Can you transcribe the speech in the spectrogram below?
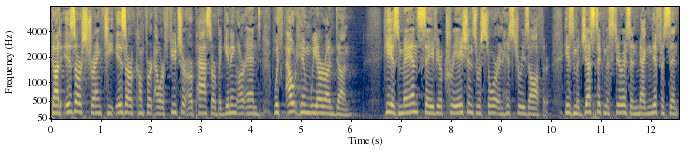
God is our strength, He is our comfort, our future, our past, our beginning, our end. Without Him, we are undone. He is man's Savior, creation's restorer, and history's author. He is majestic, mysterious, and magnificent,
